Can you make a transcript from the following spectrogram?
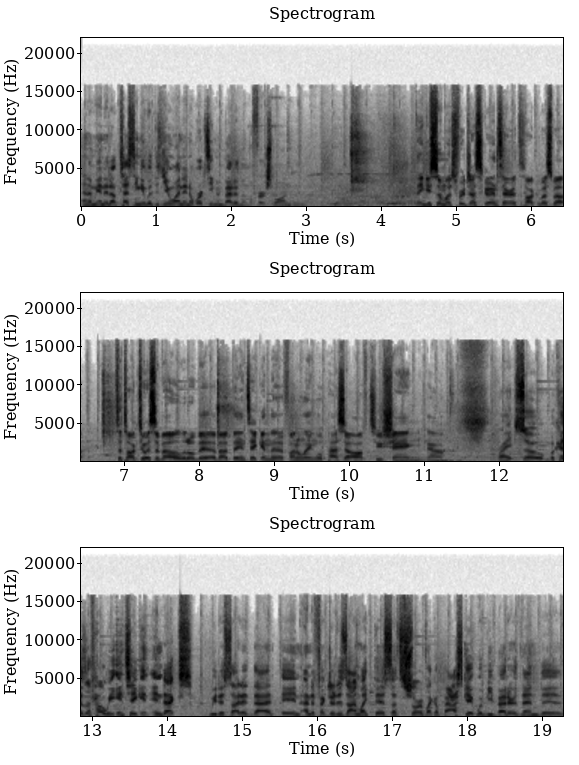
And then we ended up testing it with this new one, and it works even better than the first one. Thank you so much for Jessica and Sarah to talk to us about to talk to us about a little bit about the intake and the funneling. We'll pass it off to Shang now. Right. So because of how we intake and index, we decided that an end effector design like this, that's sort of like a basket, would be better than the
